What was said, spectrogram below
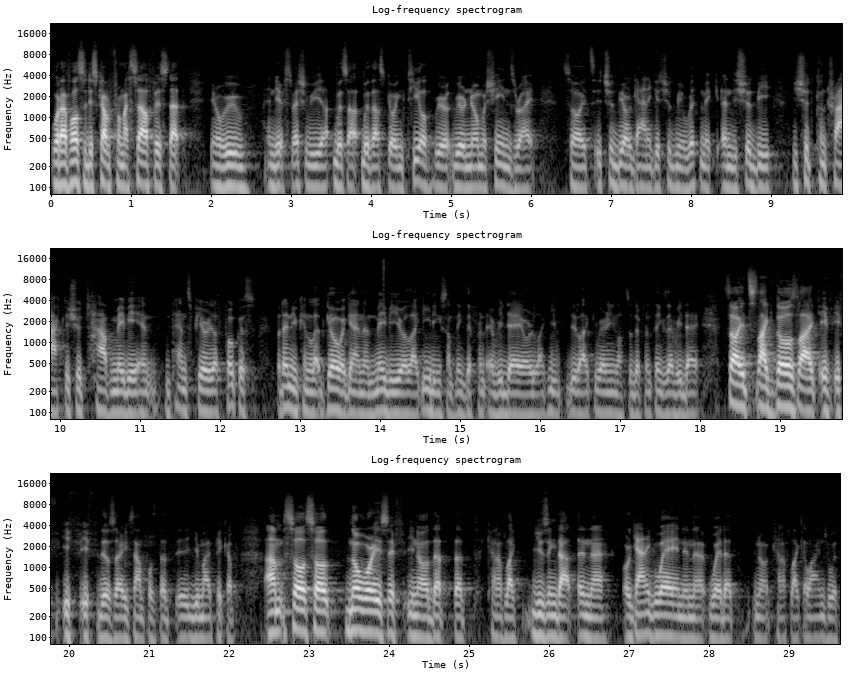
what I've also discovered for myself is that, you know, we, and especially with, uh, with us going teal, we're, we're no machines, right? So it should be organic, it should be rhythmic, and it should be, you should contract, you should have maybe an intense period of focus, but then you can let go again, and maybe you're like eating something different every day, or like you, you like wearing lots of different things every day. So it's like those, like if, if, if, if those are examples that uh, you might pick up. Um, so, so no worries if, you know, that, that kind of like using that in an organic way and in a way that you know, kind of like aligns with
